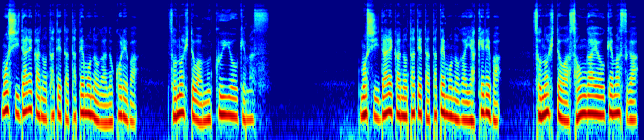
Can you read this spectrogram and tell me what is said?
もし誰かの建てた建物が残れば、その人は報いを受けます。もし誰かの建てた建物が焼ければ、その人は損害を受けますが、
